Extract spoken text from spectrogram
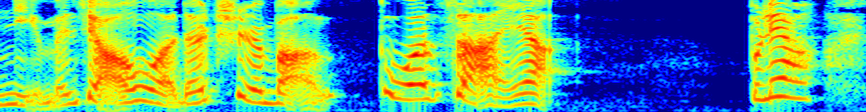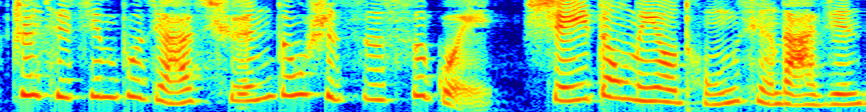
你们瞧我的翅膀多惨呀！”不料，这些金布甲全都是自私鬼，谁都没有同情大金，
